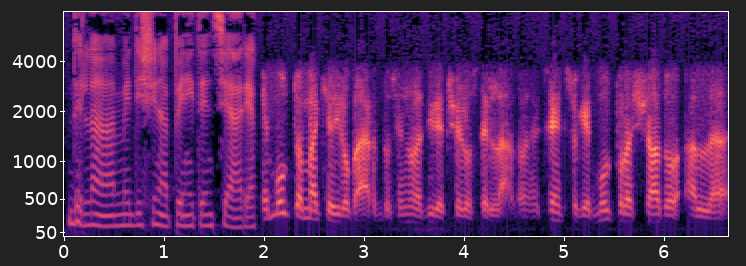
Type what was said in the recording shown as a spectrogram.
della medicina penitenziaria? È molto a macchia di leopardo, se non a dire cielo stellato, nel senso che è molto lasciato al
